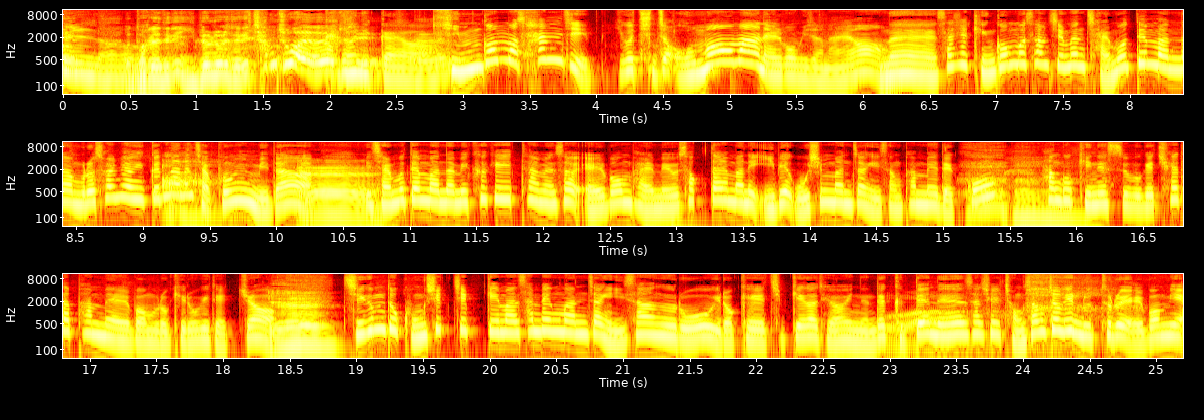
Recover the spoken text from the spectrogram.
흘러. 노래들이 이별 노래들이 참 좋아요. 역시. 그러니까요. 김건모 3집 이거 진짜 어마어마한 앨범이잖아요. 네, 사실 김건모 3집은 잘못된 만남으로 설명이 끝나는 작품입니다. 네. 이 잘못된 만남이 크게 히트하면서 앨범 발매 후 석 달 만에 250만 장 이상 판매됐고 한국 기네스북의 최다 판매 앨범으로 기록이 됐죠. 예. 지금도 공식 집계만 300만 장 이상으로 이렇게 집계가 되어 있는데 그때는 사실 정상적인 루트로 앨범이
